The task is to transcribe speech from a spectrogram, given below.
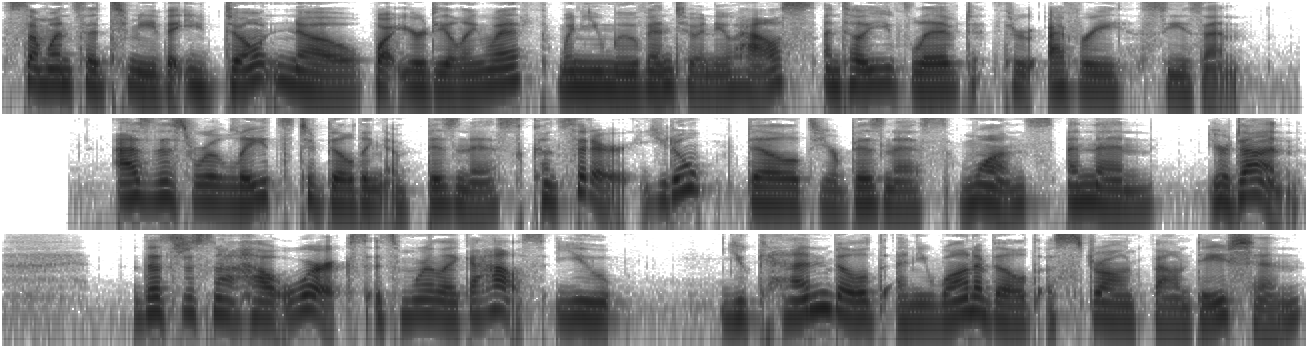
Someone said to me that you don't know what you're dealing with when you move into a new house until you've lived through every season. As this relates to building a business, consider you don't build your business once and then you're done. That's just not how it works. It's more like a house. You you can build and you want to build a strong foundation.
